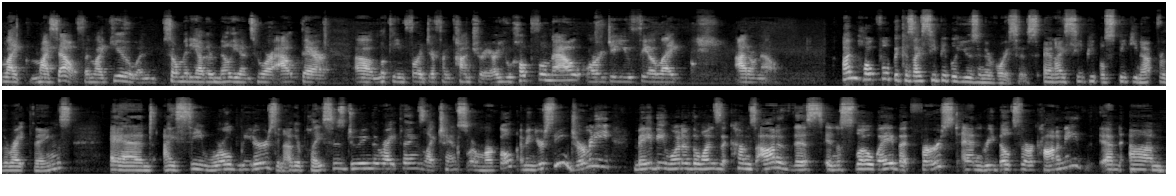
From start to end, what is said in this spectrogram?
like myself and like you and so many other millions who are out there uh, looking for a different country. Are you hopeful now, or do you feel like, I don't know? I'm hopeful because I see people using their voices and I see people speaking up for the right things. And I see world leaders in other places doing the right things, like Chancellor Merkel. I mean, you're seeing Germany maybe one of the ones that comes out of this in a slow way, but first and rebuilds their economy. And um,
